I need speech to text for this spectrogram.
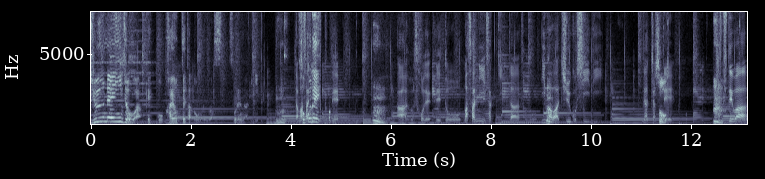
10年以上は結構通ってたと思います。それなり。に、うん、だまさにそこで、ね、うん、あーそこで、えっと、まさにさっき言った、その今は中古 CD になっちゃって、うん。かつては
